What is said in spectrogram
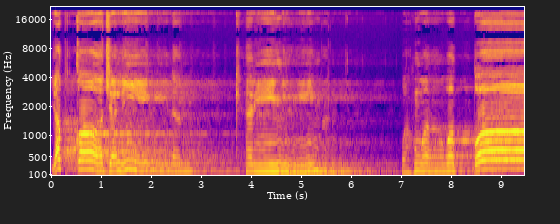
يبقى جليلا كريما. وهو وضاح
